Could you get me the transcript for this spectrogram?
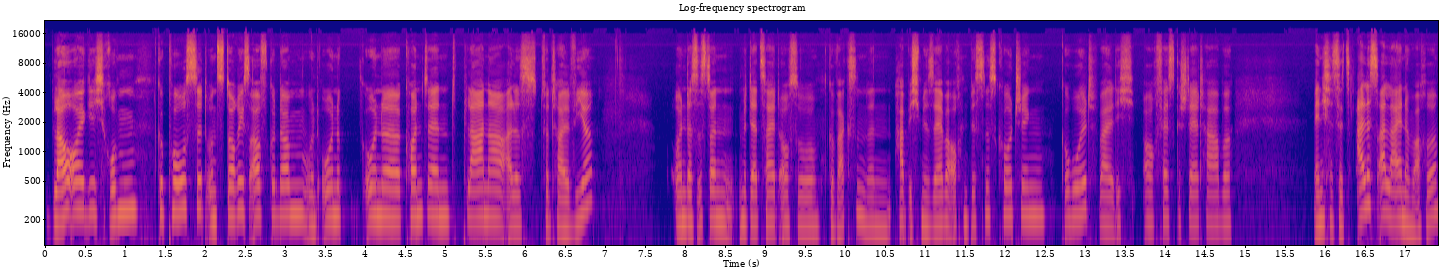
blauäugig rumgepostet und Stories aufgenommen und ohne, ohne Content, Planer, alles total wir. Und das ist dann mit der Zeit auch so gewachsen. Dann habe ich mir selber auch ein Business Coaching geholt, weil ich auch festgestellt habe, wenn ich das jetzt alles alleine mache,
